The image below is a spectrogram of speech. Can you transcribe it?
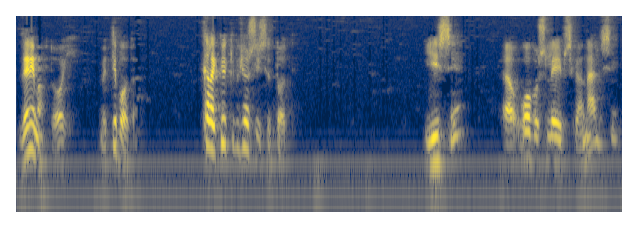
Δεν είμαι αυτό, όχι. Με τίποτα. Καλά, και ποιος είσαι τότε; Είσαι, ε, όπως λέει η ψυχανάλυση,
